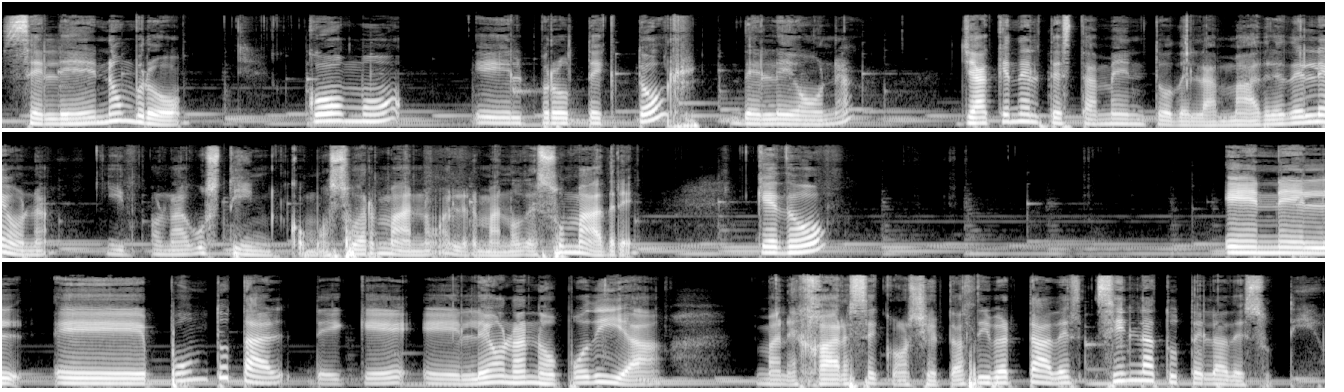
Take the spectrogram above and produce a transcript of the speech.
se le nombró como el protector de Leona, ya que en el testamento de la madre de Leona y don Agustín como su hermano, el hermano de su madre, quedó en el eh, punto tal de que eh, Leona no podía manejarse con ciertas libertades sin la tutela de su tío.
